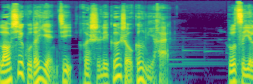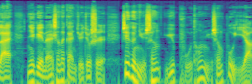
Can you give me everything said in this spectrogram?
老戏骨的演技和实力歌手更厉害。”如此一来，你给男生的感觉就是这个女生与普通女生不一样，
